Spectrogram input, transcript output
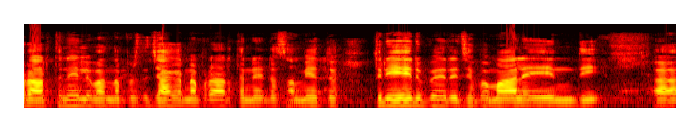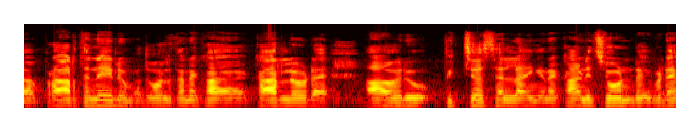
പ്രാർത്ഥനയിൽ വന്നപ്പോൾ ജാഗരണ പ്രാർത്ഥനയുടെ സമയത്ത് ഒത്തിരിയേറെ പേര് ജപമാല ഏന്തി പ്രാർത്ഥനയിലും അതുപോലെ തന്നെ കാർലോയുടെ ആ ഒരു പിക്ചേഴ്സ് എല്ലാം ഇങ്ങനെ കാണിച്ചുകൊണ്ട് ഇവിടെ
